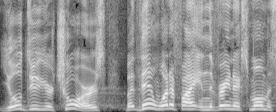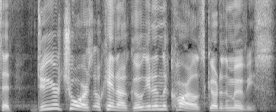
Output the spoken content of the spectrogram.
You'll do your chores, but then what if I, in the very next moment, said, Do your chores, okay, now go get in the car, let's go to the movies?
